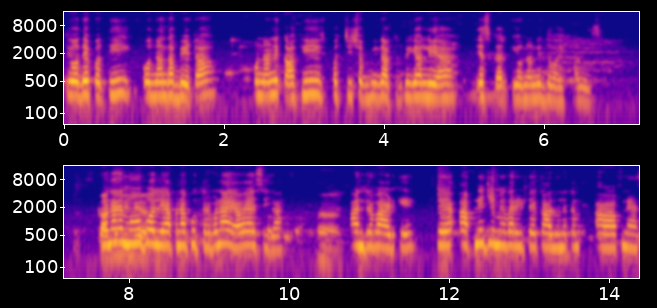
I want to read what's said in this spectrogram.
ਤੇ ਉਹਦੇ ਪਤੀ ਉਹਨਾਂ ਦਾ ਬੇਟਾ ਉਹਨਾਂ ਨੇ ਕਾਫੀ 25 26 ਲੱਖ ਰੁਪਇਆ ਲਿਆ ਇਸ ਕਰਕੇ ਉਹਨਾਂ ਨੇ ਦਵਾਈ ਖਾ ਲਈ ਸੀ। ਉਹਨਾਂ ਨੇ ਮੂੰਹ ਬੋਲਿਆ ਆਪਣਾ ਪੁੱਤਰ ਬਣਾਇਆ ਹੋਇਆ ਸੀਗਾ। ਹਾਂ। ਅੰਦਰ ਵਾੜ ਕੇ ਤੇ ਆਪਣੀ ਜ਼ਿੰਮੇਵਾਰੀ ਤੇ ਕਾਲੂ ਨੇ ਫਾਈਨੈਂਸ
